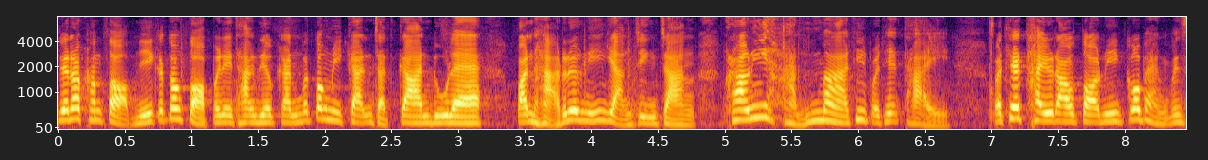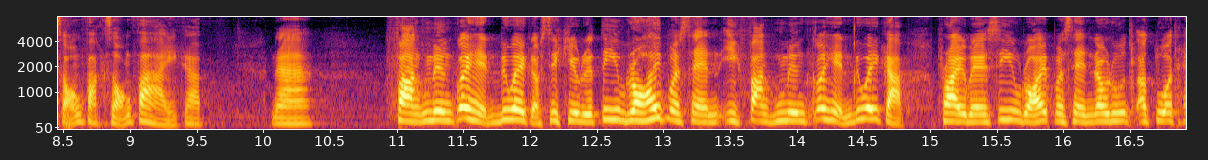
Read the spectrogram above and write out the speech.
ได้รับคำตอบนี้ก็ต้องตอบไปในทางเดียวกัน ว่าต้องมีการจัดการดูแลปัญหาเรื่องนี้อย่างจริงจัง คราวนี้หันมาที่ประเทศไทย ประเทศไทยเราตอนนี้ก็แบ่งเป็นสองฝักสองฝ่ายครับนะ ฝั่งหนึ่งก็เห็นด้วยกับ Security 100%อีกฝั่งหนึ่งก็เห็นด้วยกับ Privacy 100%เราดูเอาตัวแท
